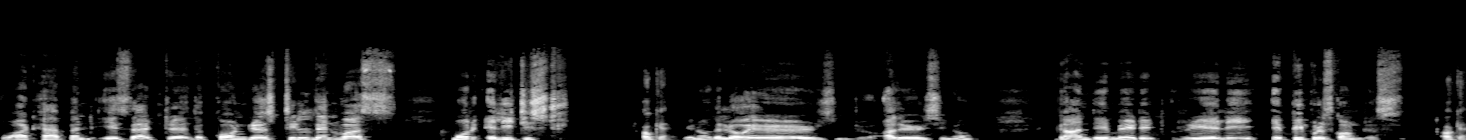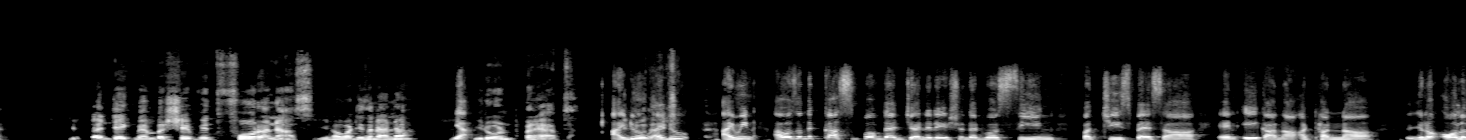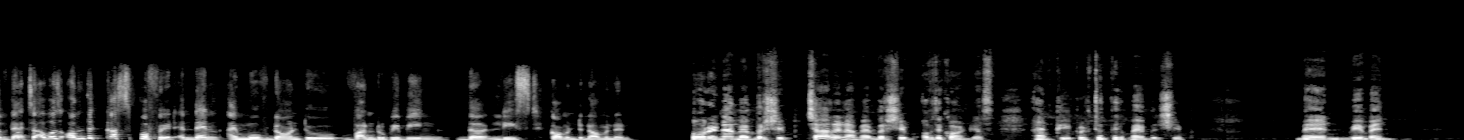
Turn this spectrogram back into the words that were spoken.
what happened is that uh, the Congress till then was more elitist. Okay. You know, the lawyers and others, you know. Gandhi made it really a people's Congress. Okay. You can take membership with four annas. You know what is an anna? Yeah. You don't, perhaps. I You do, I do. I mean, I was on the cusp of that generation that was seeing 25 paisa and ek ana, athanna, you know, all of that. So I was on the cusp of it, and then I moved on to one rupee being the least common denominator. Anna membership, char anna membership of the Congress. And people took the membership, men, women,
